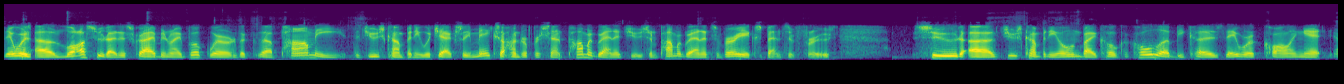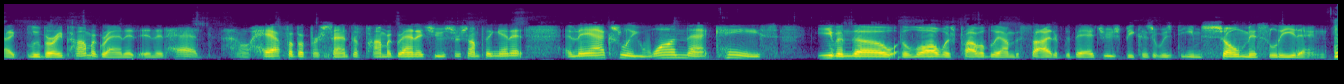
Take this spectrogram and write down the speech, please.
There was a lawsuit I describe in my book where the, the Pommy, the juice company, which actually makes 100% pomegranate juice, and pomegranate's a very expensive fruit, sued a juice company owned by Coca-Cola because they were calling it like blueberry pomegranate and it had I don't know half of a percent of pomegranate juice or something in it and they actually won that case even though the law was probably on the side of the bad juice because it was deemed so misleading.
